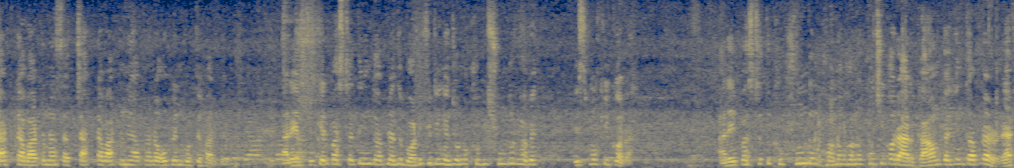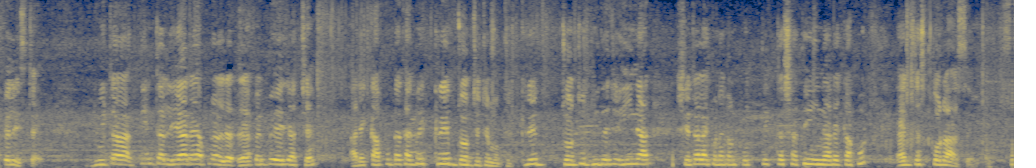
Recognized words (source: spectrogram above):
চারটা বাটন আছে, আর চারটা বাটনই আপনারা ওপেন করতে পারবেন। আর এর বুকের পাশটাতে কিন্তু আপনাদের বডি ফিটিংয়ের জন্য খুবই সুন্দরভাবে স্মোকি করা। আর এই পাশটাতে খুব সুন্দর ঘন ঘন কুচি করা, আর গাউনটা কিন্তু আপনার র্যাফেল স্টাইল দুইটা, তিনটা লেয়ারে আপনার র্যাফেল পেয়ে যাচ্ছেন। আর এই কাপড়টা থাকবে ক্রেপ জর্জেটের মধ্যে। ক্রেপ জর্জেট ভিতরে যে ইনার সেটা লাগবে না, কারণ প্রত্যেকটার সাথে ইনারে কাপড় অ্যাডজাস্ট করা আছে। সো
